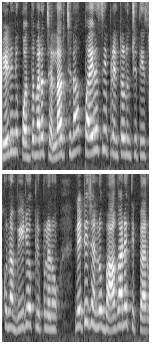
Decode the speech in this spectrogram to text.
వేడిని కొంతమేర చల్లార్చిన పైరసీ ప్రింట్ల నుంచి తీసుకున్న వీడియో క్లిప్పులను నెటిజన్లు బాగానే తిప్పారు.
